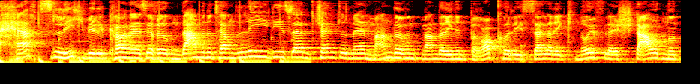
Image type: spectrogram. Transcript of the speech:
Herzlich willkommen, meine sehr verehrten Damen und Herren, Ladies and Gentlemen, Mander und Mandarinen, Brokkoli, Sellerie, Knäufle, Stauden und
